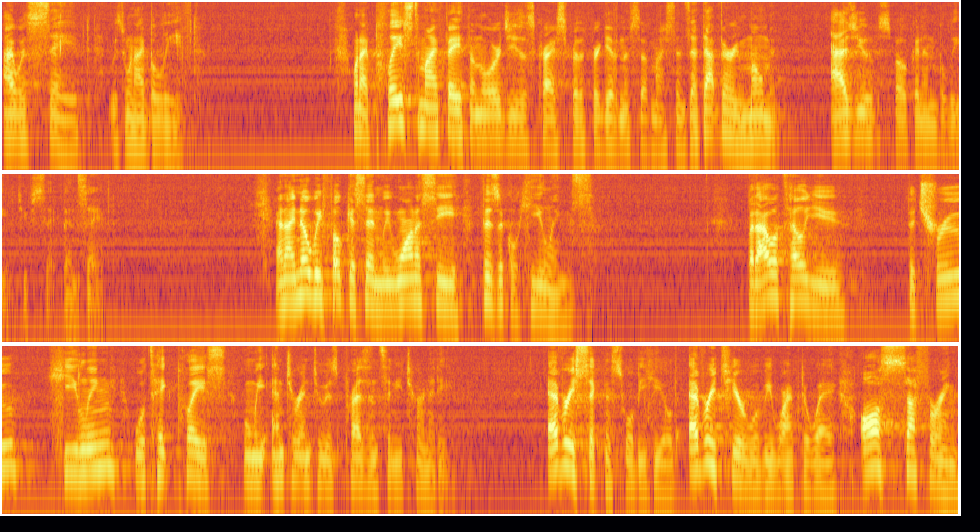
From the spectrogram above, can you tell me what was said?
I was saved, it was when I believed when I placed my faith in the Lord Jesus Christ for the forgiveness of my sins, at that very moment, as you have spoken and believed, you've been saved. And I know we focus in, we want to see physical healings. But I will tell you, the true healing will take place when we enter into his presence in eternity. Every sickness will be healed, every tear will be wiped away, all suffering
